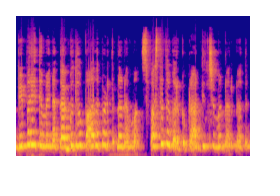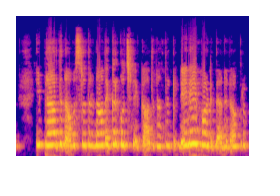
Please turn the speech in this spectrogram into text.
విపరీతమైన దగ్గుతో బాధపడుతున్నానమ్మా. స్వస్థత కొరకు ప్రార్థించమన్నారు నా తండ్రి. ఈ ప్రార్థన అవసరతలు నా దగ్గరకు వచ్చినాయి కాదు నా తండ్రి. నేనే పాటిదాన్ని నా ప్రభ.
